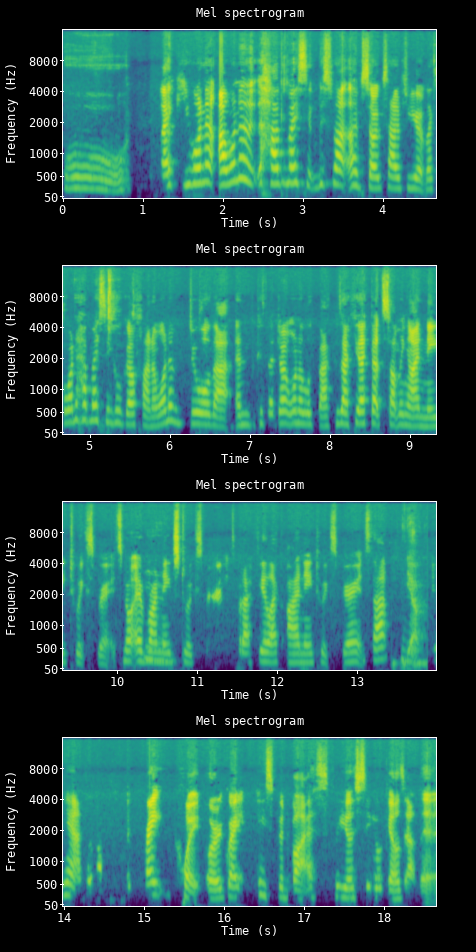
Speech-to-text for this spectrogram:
Oh, like you want to i want to have my this is why i'm so excited for europe like i want to have my single girlfriend i want to do all that and because i don't want to look back because i feel like that's something i need to experience not everyone Mm. needs to experience but i feel like i need to experience that yeah. Yeah I thought that was a great quote or a great piece of advice for your single girls out there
